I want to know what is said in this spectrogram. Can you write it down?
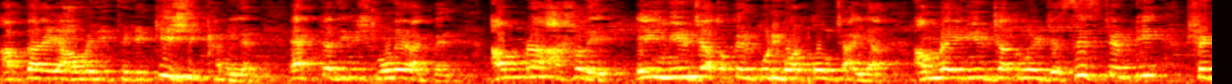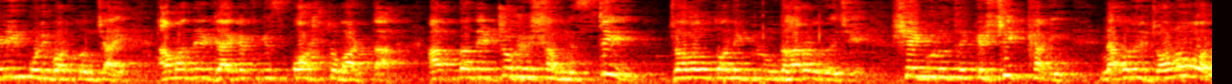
আপনারা এই আওয়ামী লীগ থেকে কি শিক্ষা নিলেন? একটা জিনিস মনে রাখবেন, আমরা আসলে এই নির্যাতকের পরিবর্তন চাই না। আমরা এই নির্যাতনের যে সিস্টেমটি সেটির পরিবর্তন চাই। আমাদের জায়গা থেকে স্পষ্ট বার্তা, আপনাদের চোখের সামনে স্টিল জ্বলন্ত অনেকগুলো উদাহরণ রয়েছে। সেগুলো থেকে শিক্ষা নিন না হলে জনগণ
